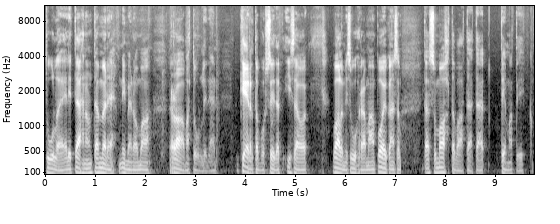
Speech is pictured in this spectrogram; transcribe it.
tulee. Eli tämähän on tämmöinen nimenomaan raamatullinen kertomus siitä, että isä on valmis uhraamaan poikansa. Tässä on mahtavaa tämä, tämä tematiikka.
